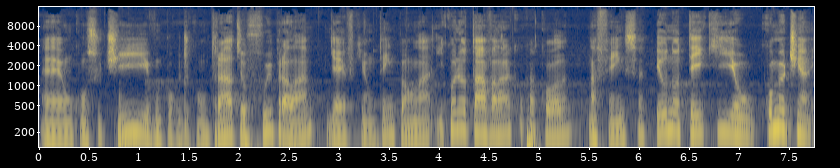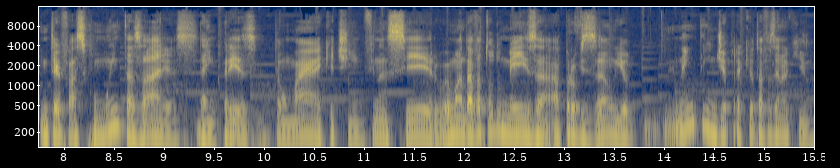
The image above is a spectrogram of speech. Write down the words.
é, um consultivo, um pouco de contratos. Eu fui para lá e aí eu fiquei um tempão lá. E quando eu tava lá na Coca-Cola, na Fensa, eu notei que eu, como eu tinha interface com muitas áreas da empresa, então marketing, financeiro, eu mandava todo mês a, a provisão e eu nem entendia para que eu tava fazendo aquilo.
